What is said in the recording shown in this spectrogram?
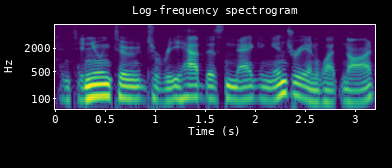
continuing to to rehab this nagging injury and whatnot,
